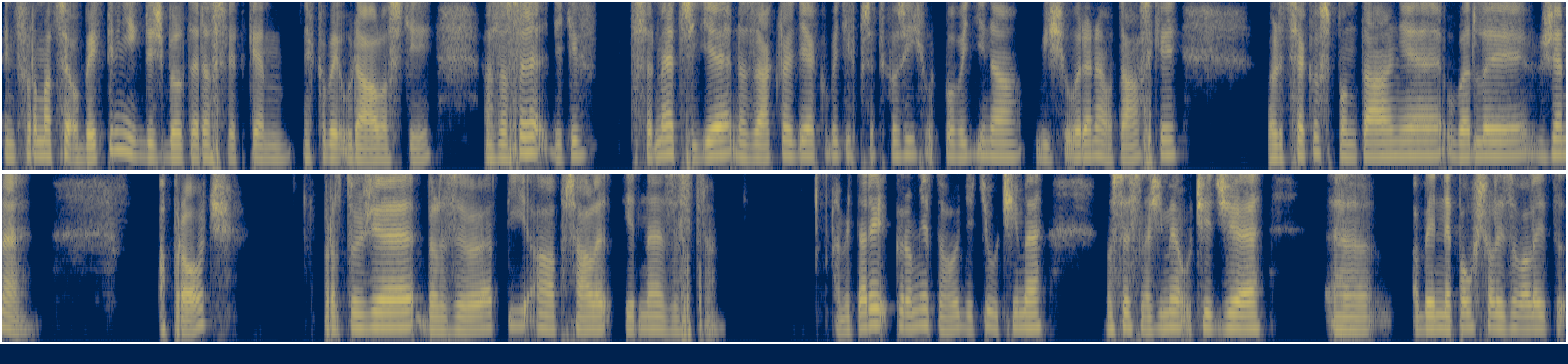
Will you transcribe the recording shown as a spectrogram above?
informace objektivní, když byl teda svědkem jakoby události. A zase děti v sedmé třídě na základě jakoby těch předchozích odpovědí na výše uvedené otázky velice jako spontánně uvedli, že ne. A proč? Protože byl zaujatý a přál jedné ze stran. A my tady kromě toho děti učíme, no se snažíme učit, že eh, aby nepaušalizovali, to,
